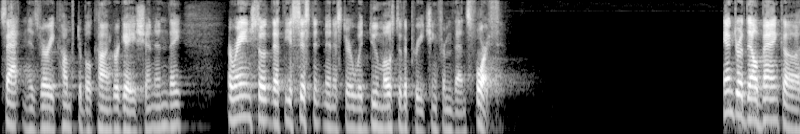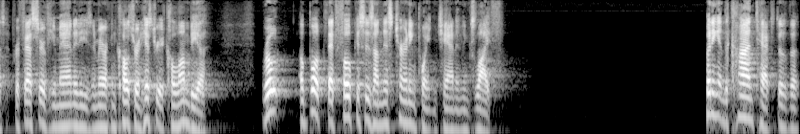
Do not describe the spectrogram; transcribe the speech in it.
sat in his very comfortable congregation, and they arranged so that the assistant minister would do most of the preaching from thenceforth. Andrew Delbanco, a professor of humanities and American culture and history at Columbia, wrote a book that focuses on this turning point in Channing's life. Putting it in the context of the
